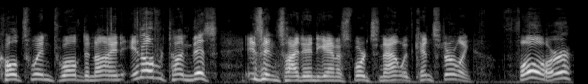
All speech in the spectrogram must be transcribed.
Colts win 12 to 9 in overtime. This is Inside Indiana Sports Now with Kent Sterling for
